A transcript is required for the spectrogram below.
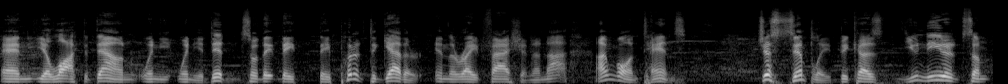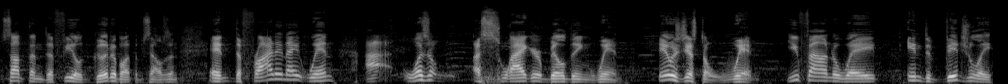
and you locked it down when you when you didn't. So they they, they put it together in the right fashion, and I, I'm going tens, just simply because you needed some something to feel good about themselves, and and the Friday night win uh, wasn't a swagger building win. It was just a win. You found a way individually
